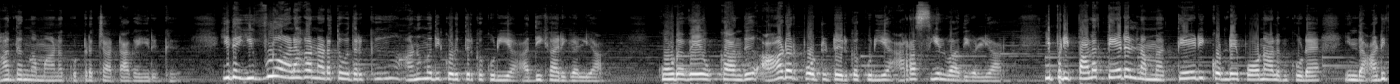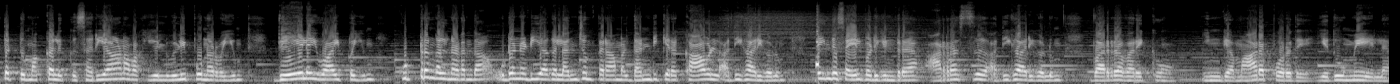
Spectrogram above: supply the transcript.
ஆதங்கமான குற்றச்சாட்டாக இருக்குது இதை இவ்வளோ அழகாக நடத்துவதற்கு அனுமதி கொடுத்திருக்கக்கூடிய அதிகாரிகள் யார்? கூடவே உட்கார்ந்து ஆர்டர் போட்டுட்டு இருக்கக்கூடிய அரசியல்வாதிகள் யார்? இப்படி பல தேடல் நம்ம தேடிக்கொண்டே போனாலும் கூட இந்த அடித்தட்டு மக்களுக்கு சரியான வகையில் விழிப்புணர்வையும் வேலை வாய்ப்பையும் குற்றங்கள் நடந்தா உடனடியாக லஞ்சம் பெறாமல் தண்டிக்கிற காவல் அதிகாரிகளும் இணைந்து செயல்படுகின்ற அரசு அதிகாரிகளும் வர்ற வரைக்கும் இங்க மாறப்போறது எதுவுமே இல்லை.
